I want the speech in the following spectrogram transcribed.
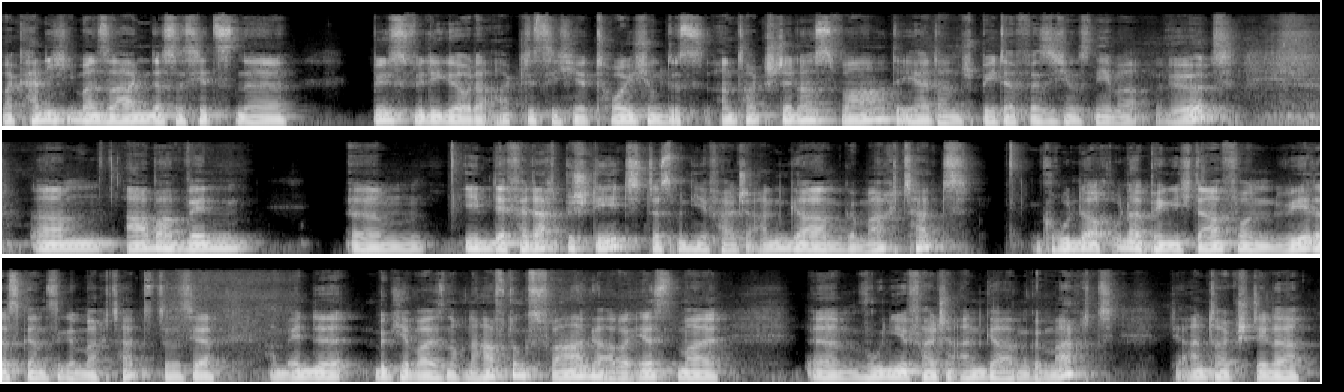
man kann nicht immer sagen, dass es jetzt eine böswillige oder arglistige Täuschung des Antragstellers war, der ja dann später Versicherungsnehmer wird. Ähm, aber wenn ähm, eben der Verdacht besteht, dass man hier falsche Angaben gemacht hat, im Grunde auch unabhängig davon, wer das Ganze gemacht hat. Das ist ja am Ende möglicherweise noch eine Haftungsfrage, aber erstmal ähm, wurden hier falsche Angaben gemacht. Der Antragsteller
